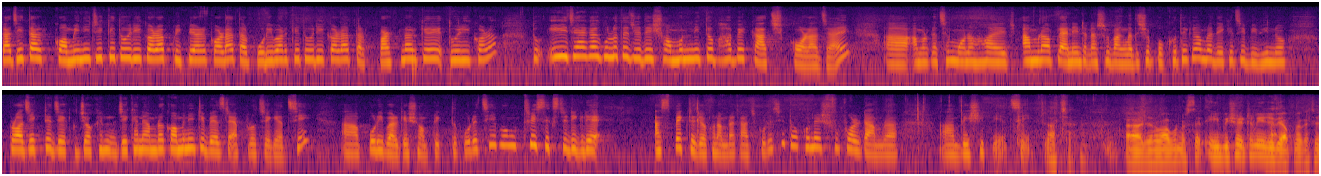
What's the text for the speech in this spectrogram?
কাজে তার কমিউনিটিকে তৈরি করা প্রিপেয়ার করা, তার পরিবারকে তৈরি করা, তার পার্টনারকে তৈরি করা। তো এই জায়গাগুলোতে যদি সমন্বিতভাবে কাজ করা যায় আমার কাছে মনে হয় আমরা প্ল্যান ইন্টারন্যাশনাল বাংলাদেশের পক্ষ থেকে আমরা দেখেছি বিভিন্ন প্রজেক্টে যে যখন, যেখানে আমরা কমিউনিটি বেসড অ্যাপ্রোচে গেছি পরিবারকে সম্পৃক্ত করেছি এবং থ্রি সিক্সটি ডিগ্রি অ্যাসপেক্টে যখন আমরা কাজ করেছি, তখন এর সুফলটা আমরা বেশি পেয়েছি। আচ্ছা জনাব আবু নাসের, এই বিষয়টা নিয়ে যদি আপনার কাছে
